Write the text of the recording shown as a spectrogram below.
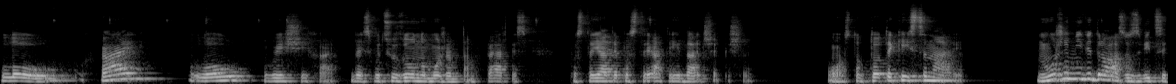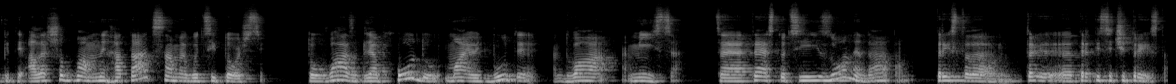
low high, low, вищий high. Десь в цю зону можемо там впертись, постояти, постояти і далі пішли. Ось, тобто такий сценарій. Можемо і відразу звідси піти, але щоб вам не гатати саме в цій точці, то у вас для входу мають бути два місця. Це тест цієї зони, да, там 300, три- е, 3300.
